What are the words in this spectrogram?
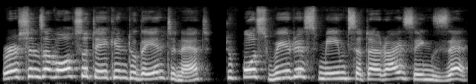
Russians have also taken to the internet to post various memes satirizing Z.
